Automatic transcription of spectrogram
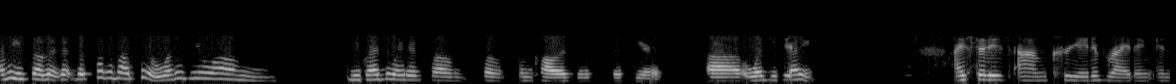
I mean, so let, let's talk about you. What did you um? You graduated from from from college this this year. Uh, what did you study? I studied um creative writing and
